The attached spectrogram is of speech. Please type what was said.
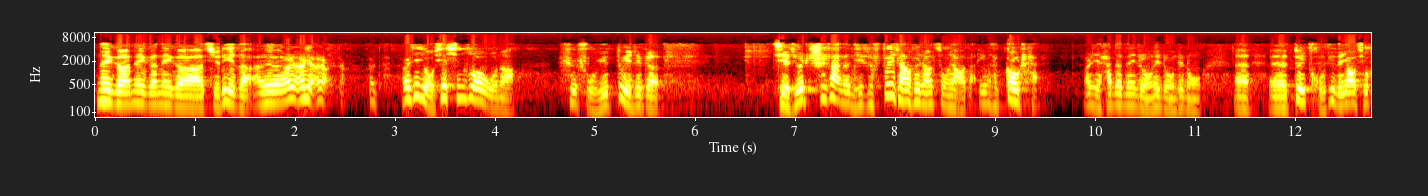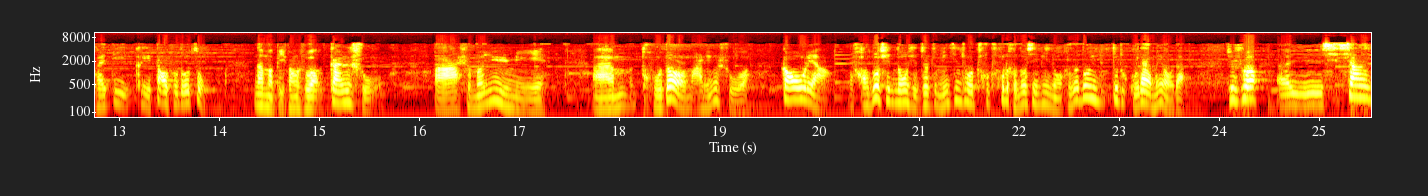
那个、那个、那个，举例子，呃，而而且而而且有些新作物呢，是属于对这个解决吃饭问题是非常非常重要的，因为它高产，而且它的那种那种这种呃呃对土地的要求还低，可以到处都种。那么比方说甘薯啊，什么玉米。啊，土豆、马铃薯、高粱，好多新东西，就是明清时候出出了很多新品种，很多东西都是古代没有的。就是说，呃，像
